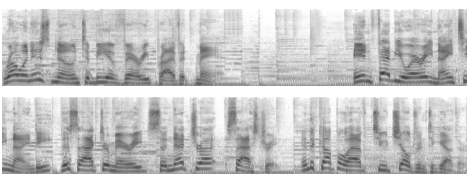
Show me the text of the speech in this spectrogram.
Rowan is known to be a very private man. In February 1990, this actor married Sunetra Sastry, and the couple have two children together.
